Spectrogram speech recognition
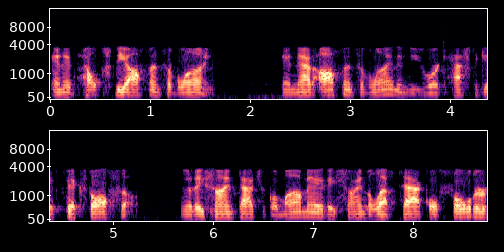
and it helps the offensive line. And that offensive line in New York has to get fixed also. You know, they signed Patrick Omameh, they signed the left tackle Solder.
